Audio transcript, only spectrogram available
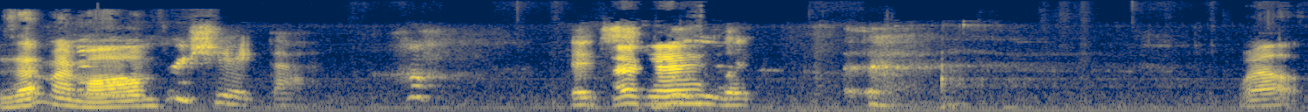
Is that my I mom? appreciate that. It's Okay. really like Well,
